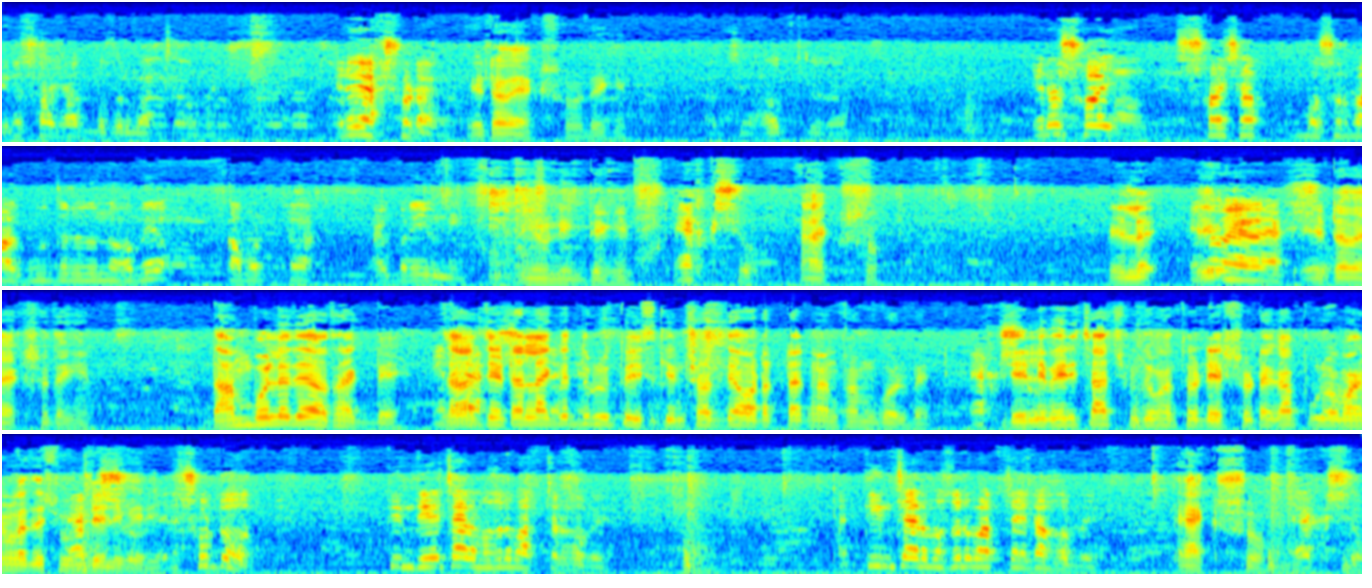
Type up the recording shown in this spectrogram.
এটা ছয় সাত বছর বাচ্চা হবে। এটা একশো টাকা। এটাও একশো দেখেন। আচ্ছা এটা ছয় ছয় সাত বছর বাবুদের জন্য হবে। কাপড়টা একবারে ইউনিক ইউনিক দেখেন। একশো। একশো। এটাও একশো। দেখেন। দাম বলে দেওয়া থাকবে। যার যেটা লাগবে। দ্রুত স্ক্রিনশট দিয়ে অর্ডারটা কনফার্ম করবেন। ডেলিভারি চার্জ শুধুমাত্র দেড়শো টাকা পুরো বাংলাদেশ হোম ডেলিভারি এটা ছোট। তিন থেকে চার বছর বাচ্চার হবে। আর তিন চার বছরের বাচ্চা এটা হবে। একশো। একশো।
